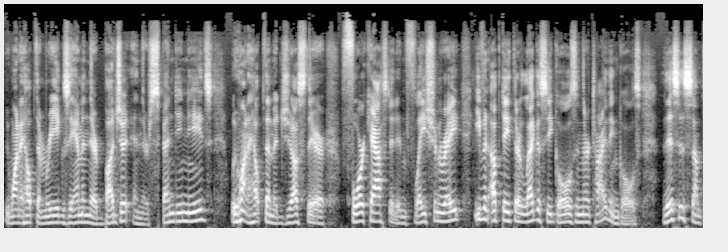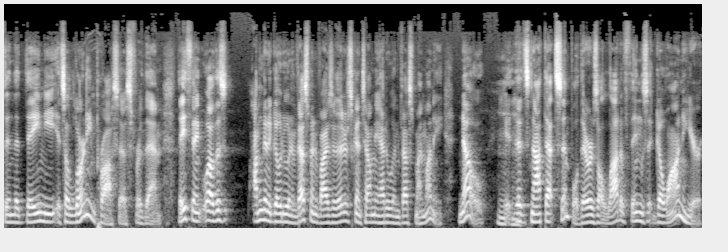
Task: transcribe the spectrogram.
We want to help them re-examine their budget and their spending needs. We want to help them adjust their forecasted inflation rate, even update their legacy goals and their tithing goals. This is something that they need. It's a learning process for them. They think, well, this I'm going to go to an investment advisor. They're just going to tell me how to invest my money. No, it, it's not that simple. There is a lot of things that go on here,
